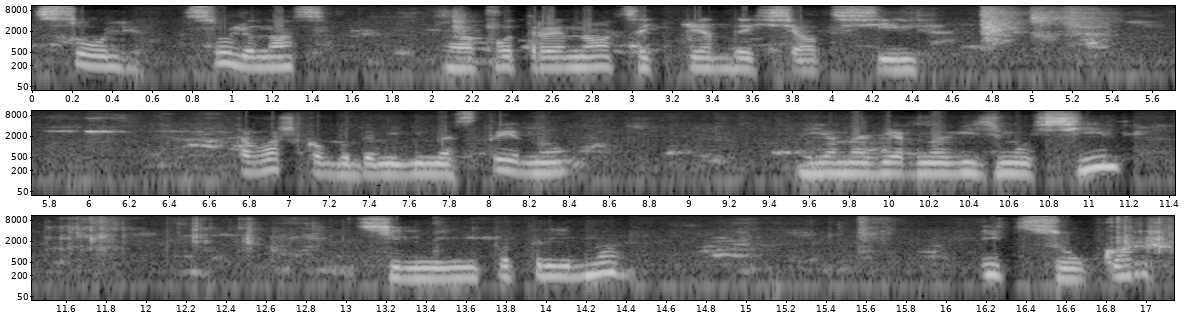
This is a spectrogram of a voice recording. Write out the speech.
Соль. Соль у нас по 13,50 сіль. Та важко буде мені нести, ну я, мабуть, візьму сіль. Сіль мені потрібна. І цукор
